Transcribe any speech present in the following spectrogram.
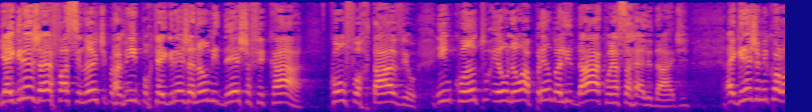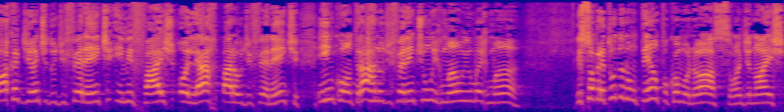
E a igreja é fascinante para mim porque a igreja não me deixa ficar confortável enquanto eu não aprendo a lidar com essa realidade. A igreja me coloca diante do diferente e me faz olhar para o diferente e encontrar no diferente um irmão e uma irmã. E, sobretudo, num tempo como o nosso, onde nós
